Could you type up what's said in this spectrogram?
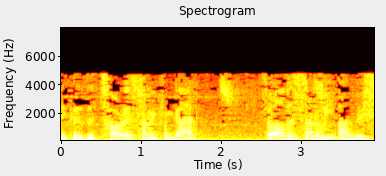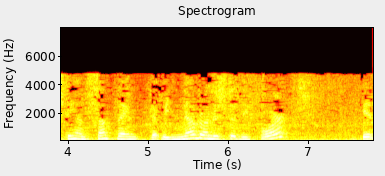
Because the Torah is coming from God. So all of a sudden we understand something that we never understood before. It,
